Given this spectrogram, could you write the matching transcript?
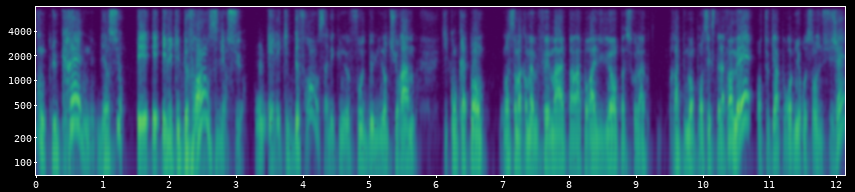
contre l'Ukraine, bien sûr, et, et- et l'équipe de France, bien sûr, Mm. et l'équipe de France avec une faute de Lilian Thuram qui concrètement, moi ça m'a quand même fait mal par rapport à Lilian parce qu'on a rapidement pensé que c'était la fin, mais en tout cas pour revenir au sens du sujet,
